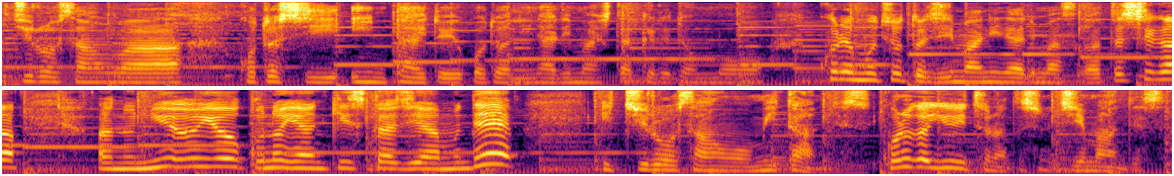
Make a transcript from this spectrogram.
一郎さんは今年引退ということになりましたけれどもこれもちょっと自慢になりますが私があのニューヨークのヤンキースタジアムで一郎さんを見たんです。これが唯一の私の自慢です。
